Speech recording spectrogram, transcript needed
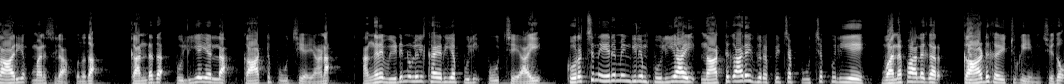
കാര്യം മനസ്സിലാക്കുന്നത്. കണ്ടത് പുലിയെയല്ല കാട്ടുപൂച്ചയാണ് അങ്ങനെ വീടിനുള്ളിൽ കയറിയ പുലി പൂച്ചയായി. കുറച്ചു നേരമെങ്കിലും പുലിയായി നാട്ടുകാരെ വിറപ്പിച്ച പൂച്ചപ്പുലിയെ വനപാലകർ കാട് കയറ്റുകയും ചെയ്തു.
